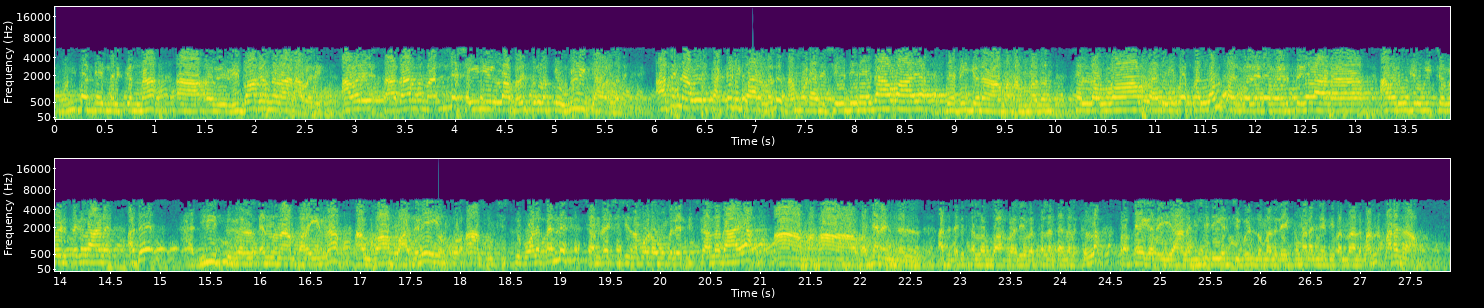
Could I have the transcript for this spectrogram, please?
മുൻപന്തിയിൽ നിൽക്കുന്ന വിഭാഗങ്ങളാണ് അവർ അവർ സാധാരണ നല്ല ശൈലിയിലുള്ള വേഴ്സുകളൊക്കെ ഉപയോഗിക്കാറുള്ളത്. അതിന് അവർ കട്ടെടുക്കാറുള്ളത് നമ്മുടെ അനുശേദി നേതാവായ നബിഗുന മുഹമ്മദും അലൈഹി വസല്ലം തങ്ങളുടെ വേഴ്സുകളാണ് അവർ ഉപയോഗിച്ച വേഴ്സുകളാണ് അത് ഹദീസുകൾ എന്ന് നാം പറയുന്ന അള്ളാഹു അതിനെയും ഖുർആൻ സൂക്ഷിച്ചതുപോലെ തന്നെ സംരക്ഷിച്ച് നമ്മുടെ മുമ്പിൽ എത്തിച്ചു തന്നതായ ആ മഹാവചനങ്ങൾ അത് നബി വസല്ലം തങ്ങൾക്കുള്ള പ്രത്യേകതയാണ് വിശദീകരിച്ച് വീണ്ടും അതിലേക്ക് മടങ്ങേണ്ടി വന്നാൽ മടങ്ങാം.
